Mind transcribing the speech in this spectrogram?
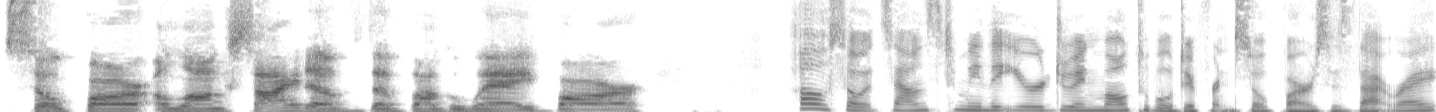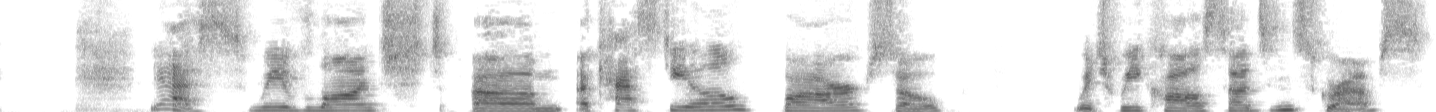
soap bar alongside of the Bug Away bar Oh, so it sounds to me that you're doing multiple different soap bars. Is that right? Yes, we've launched um, a Castile bar soap, which we call Suds and Scrubs.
